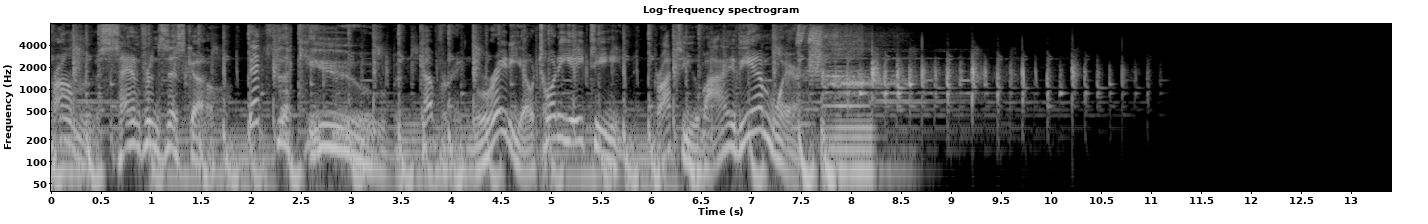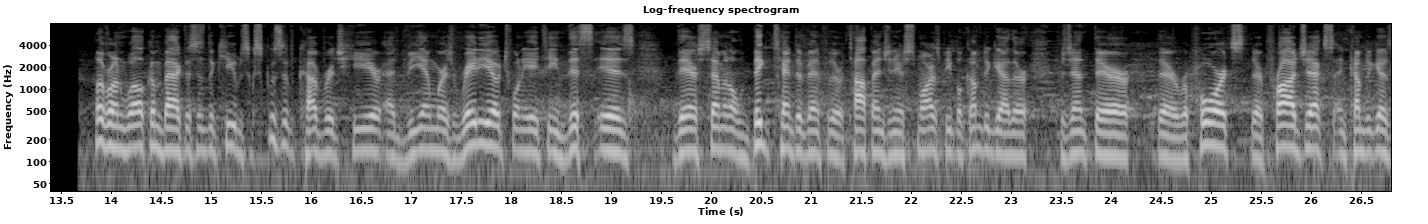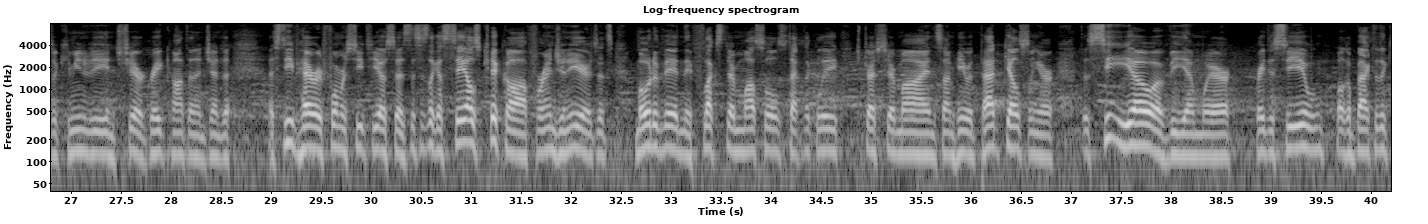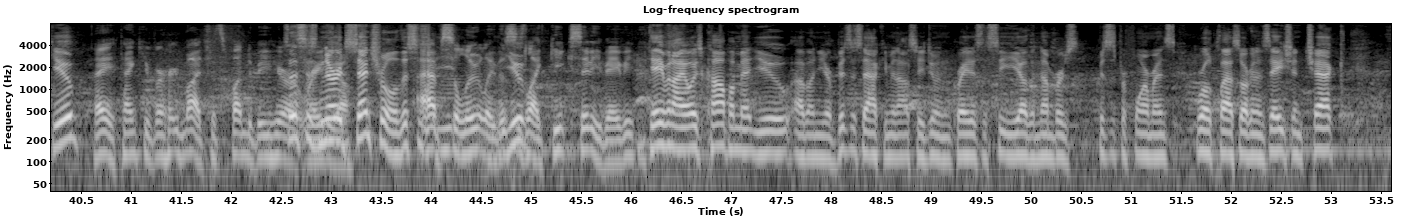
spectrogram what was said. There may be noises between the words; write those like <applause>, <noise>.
From San Francisco, it's theCUBE. Covering Radio 2018. Brought to you by VMware. Hello everyone, welcome back. This is theCUBE's exclusive coverage here at VMware's Radio 2018. This is their seminal big tent event for their top engineers, smartest people come together, present their, their reports, their projects, and come together as a community and share a great content agenda. As Steve Herrod, former CTO says, this is like a sales kickoff for engineers. It's motivated and they flex their muscles, technically stretch their minds. I'm here with Pat Gelsinger, the CEO of VMware. Great to see you. Welcome back to theCUBE. Hey, thank you very much. It's fun to be here So this is radio. Nerd Central. This is Absolutely, this you, is like Geek City, baby. Dave and I always compliment you uh, on your business acumen. Obviously, you're doing great as the CEO, the numbers, business performance, world-class organization, check.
